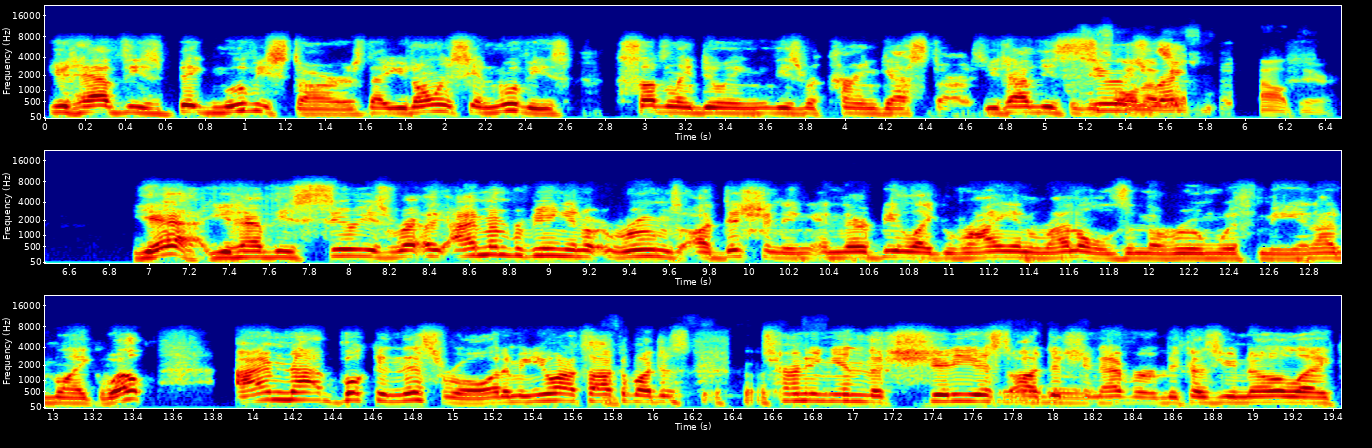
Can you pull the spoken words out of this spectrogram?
you'd have these big movie stars that you'd only see in movies suddenly doing these recurring guest stars. You'd have these series out there. Yeah, you'd have these series. Like, I remember being in rooms auditioning, and there'd be like Ryan Reynolds in the room with me, and I'm like, "Well, I'm not booking this role." And I mean, you want to talk about just turning in the shittiest audition ever because you know, like,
